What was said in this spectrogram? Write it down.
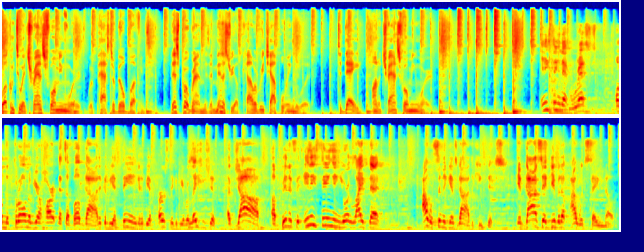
Welcome to A Transforming Word with Pastor Bill Buffington. This program is a ministry of Calvary Chapel Inglewood. Today on A Transforming Word. Anything that rests on the throne of your heart that's above God. It could be a thing, it could be a person, it could be a relationship, a job, a benefit, anything in your life that I will sin against God to keep this. If God said give it up, I would say no.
